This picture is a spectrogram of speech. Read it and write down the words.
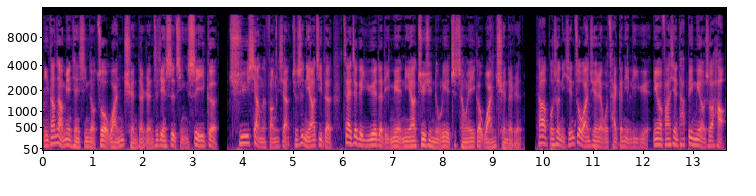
你当在我面前行走，做完全的人，这件事情是一个趋向的方向，就是你要记得，在这个约的里面，你要继续努力去成为一个完全的人。他老婆说：“你先做完全人，我才跟你立约。你有没有发现，他并没有说好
